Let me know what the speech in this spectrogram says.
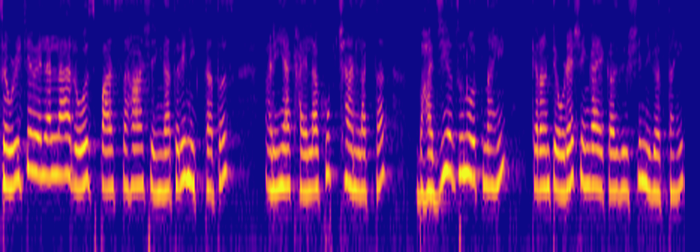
चवळीच्या वेलाला रोज पाच सहा शेंगा तरी निघतातच आणि ह्या खायला खूप छान लागतात. भाजी अजून होत नाही कारण तेवढ्या शेंगा एकाच दिवशी निघत नाहीत.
